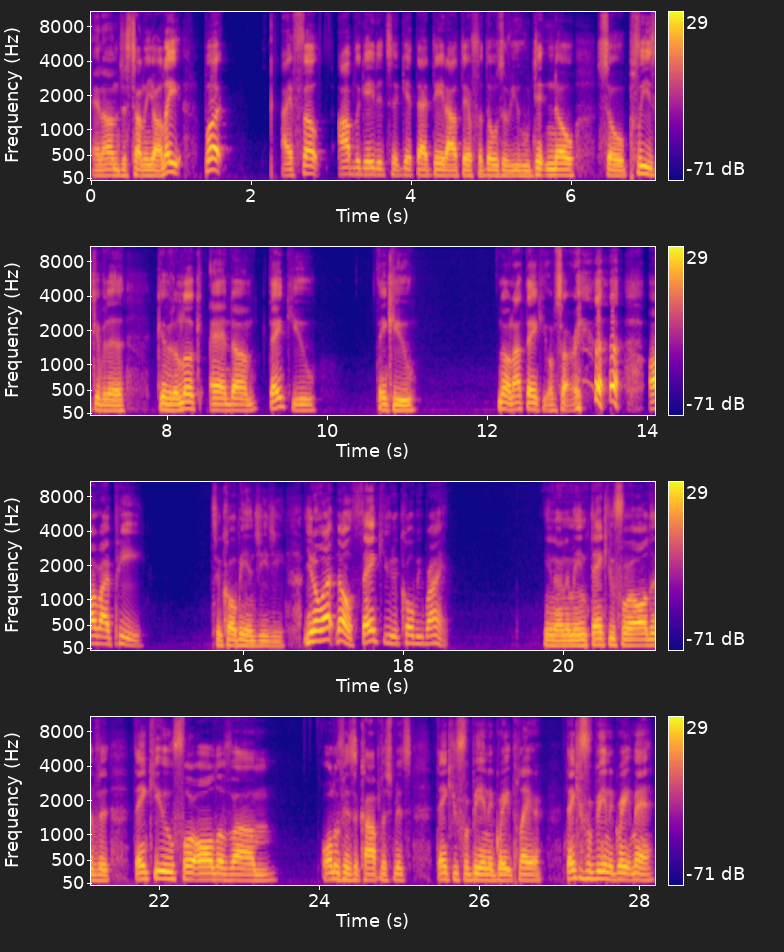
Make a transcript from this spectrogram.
and I'm just telling y'all late. But I felt obligated to get that date out there for those of you who didn't know. So please give it a give it a look. And um, thank you, thank you. No, not thank you. I'm sorry. R.I.P to Kobe and Gigi. You know what? No, thank you to Kobe Bryant. You know what I mean? Thank you for all of it. Thank you for all of um, all of his accomplishments. Thank you for being a great player. Thank you for being a great man.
